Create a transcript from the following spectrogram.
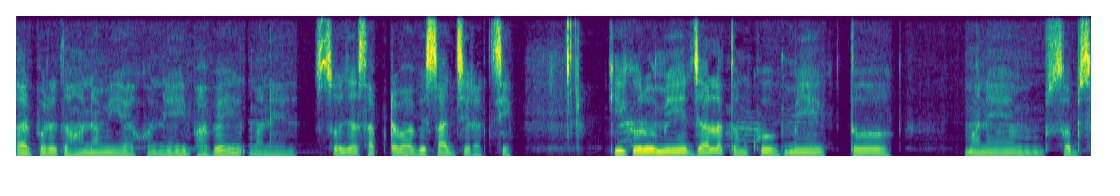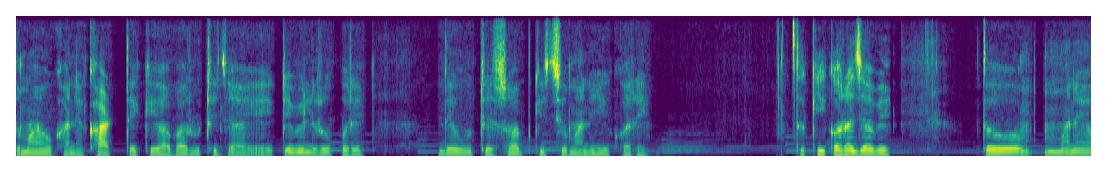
তারপরে তখন আমি এখন এইভাবে মানে সোজা সাপটাভাবে সাজিয়ে রাখছি। কী করব, মেয়ের জ্বালাতন খুব, মেয়ে তো মানে সব সময় ওখানে খাট থেকে আবার উঠে যায়, এই টেবিলের উপরে দিয়ে উঠে সব কিছু মানে ইয়ে করে। তো কি করা যাবে? তো মানে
